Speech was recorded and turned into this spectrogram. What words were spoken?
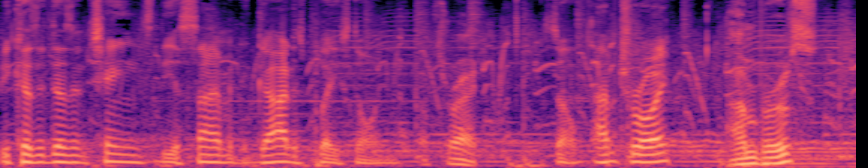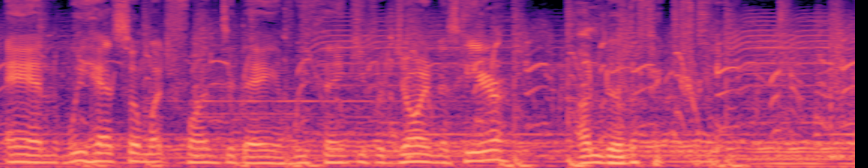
because it doesn't change the assignment that God has placed on you. That's right. So I'm Troy, I'm Bruce. and we had so much fun today, and we thank you for joining us here. Under the fig tree.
